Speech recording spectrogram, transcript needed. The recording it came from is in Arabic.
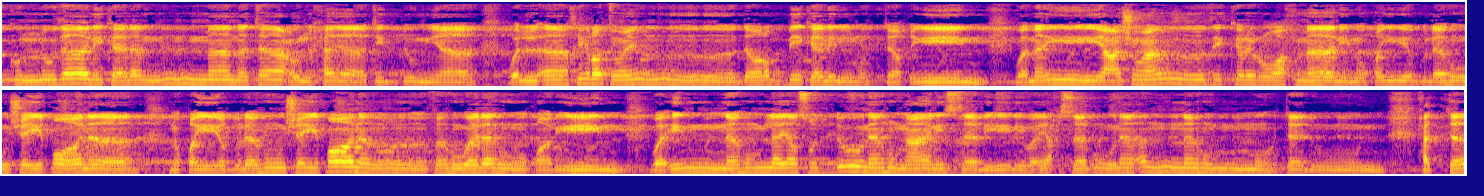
كل ذلك لما متاع الحياة الدنيا والآخرة عند ربك للمتقين. ومن يعش عن ذكر الرحمن نقيض له شيطانا نقيض له شيطانا فهو له قرين. وإنهم ليصدونهم عن السبيل ويحسبون أنهم مهتدون. حتى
